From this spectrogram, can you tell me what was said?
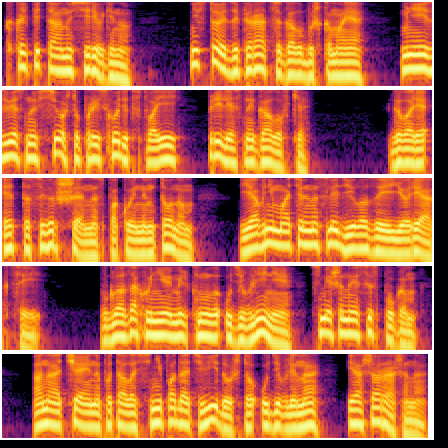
к капитану Серегину. Не стоит запираться, голубушка моя. Мне известно все, что происходит в твоей прелестной головке». Говоря это совершенно спокойным тоном, я внимательно следила за ее реакцией. В глазах у нее мелькнуло удивление, смешанное с испугом. Она отчаянно пыталась не подать виду, что удивлена и ошарашена.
